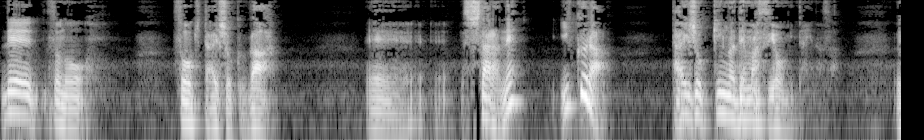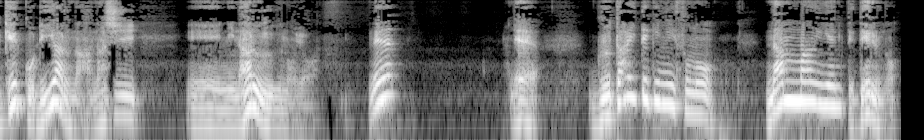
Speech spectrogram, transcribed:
で、その、早期退職が、えーしたらね、いくら退職金が出ますよ、みたいなさ。結構リアルな話、えーになるのよ。ね。で、具体的にその、何万円って出るの？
